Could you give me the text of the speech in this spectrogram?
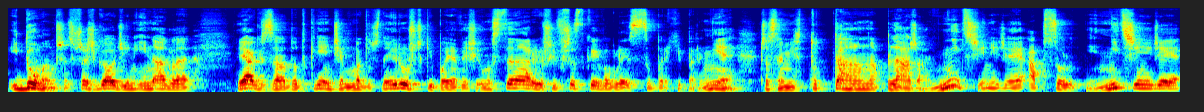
i dumam przez 6 godzin i nagle jak za dotknięciem magicznej różdżki pojawia się scenariusz i wszystko i w ogóle jest super hiper. Nie, czasem jest totalna plaża. Nic się nie dzieje, absolutnie nic się nie dzieje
